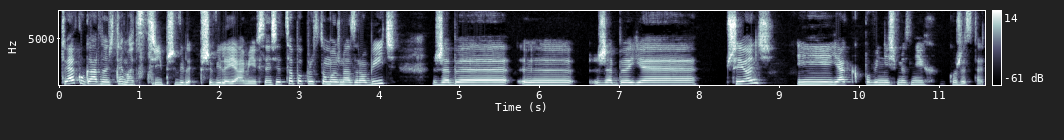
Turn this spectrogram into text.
to jak ogarnąć temat z tymi przywile przywilejami? W sensie, co po prostu można zrobić, żeby, y, żeby je przyjąć i jak powinniśmy z nich korzystać?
